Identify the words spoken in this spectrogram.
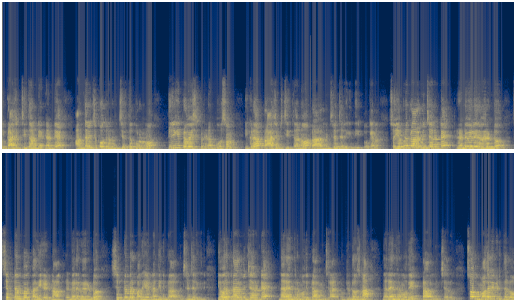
ఈ ప్రాజెక్ట్ చీతా అంటే ఏంటంటే అంతరించిపోతున్నటువంటి చిరుతపులను తిరిగి ప్రవేశపెట్టడం కోసం ఇక్కడ ప్రాజెక్ట్ చీతాను ప్రారంభించడం జరిగింది. ఓకేనా? సో ఎప్పుడు ప్రారంభించారంటే రెండు వేల ఇరవై రెండు సెప్టెంబర్ పదిహేడున. రెండు వేల ఇరవై రెండు సెప్టెంబర్ పదిహేడున దీన్ని ప్రారంభించడం జరిగింది. ఎవరు ప్రారంభించారంటే నరేంద్ర మోదీ ప్రారంభించారు. ఆయన పుట్టినరోజున నరేంద్ర మోదీ ప్రారంభించారు. సో మొదటి విడతలో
